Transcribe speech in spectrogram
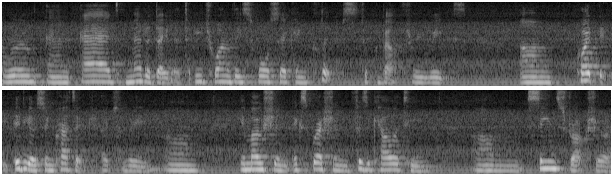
room and add metadata to each one of these four second clips. Took about three weeks. Um, quite idiosyncratic, actually. Um, emotion, expression, physicality, um, scene structure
